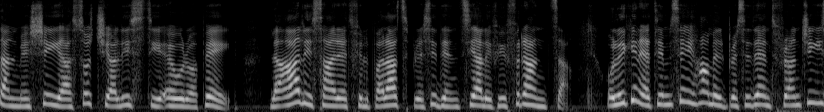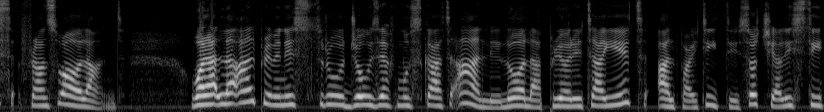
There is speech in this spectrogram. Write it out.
tal-mexxejja Soċjalisti Ewropej, laqgħa li saret fil-Palazz Presidenzjali fi Franza u li kienet imsejħa mill-President Franċiż François Hollande. Wara l-laqgħa l-Prim Ministru Joseph Muscat qal li l-ogħla prijoritajiet għall-partiti Soċjalisti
